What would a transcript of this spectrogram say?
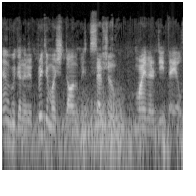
and we're gonna be pretty much done with exceptional minor details.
